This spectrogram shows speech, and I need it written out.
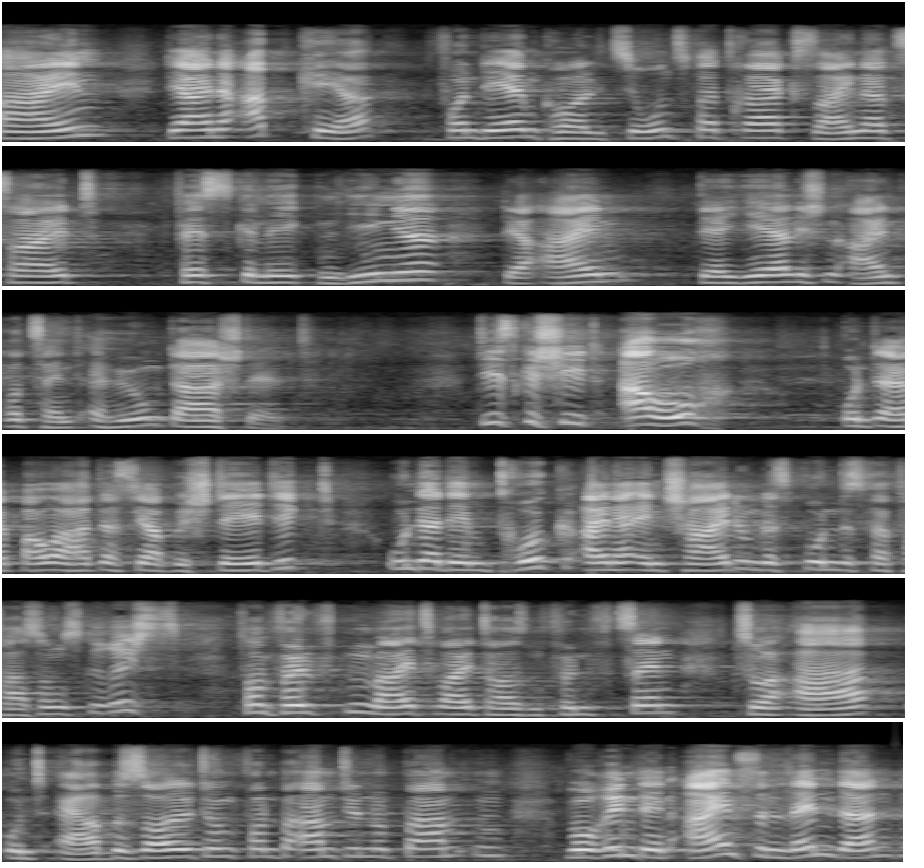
ein, der eine Abkehr von der im Koalitionsvertrag seinerzeit festgelegten Linie der jährlichen 1% erhöhung darstellt. Dies geschieht auch, und Herr Bauer hat das ja bestätigt, unter dem Druck einer Entscheidung des Bundesverfassungsgerichts vom 5. Mai 2015 zur A- und R-Besoldung von Beamtinnen und Beamten, worin den einzelnen Ländern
